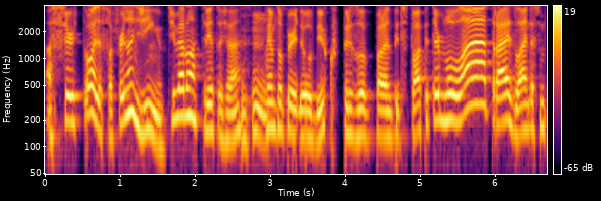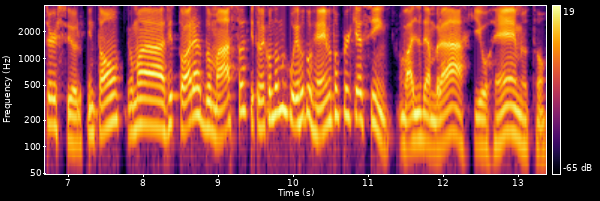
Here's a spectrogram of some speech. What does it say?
acertou. Olha só, Fernandinho. Tiveram uma treta já. O Hamilton perdeu o bico, precisou parar no pit stop e terminou lá atrás, lá em 13 terceiro. Então, uma vitória do Massa e também contando com o erro do Hamilton, porque assim, vale lembrar que o Hamilton,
